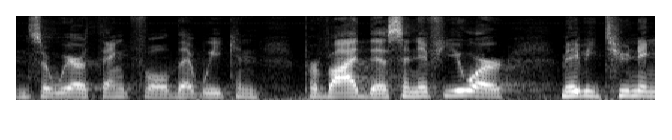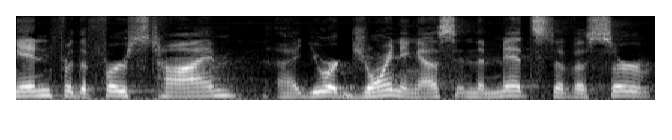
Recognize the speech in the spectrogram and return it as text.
And so we are thankful that we can provide this. And if you are maybe tuning in for the first time, uh, you are joining us in the midst of a ser-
